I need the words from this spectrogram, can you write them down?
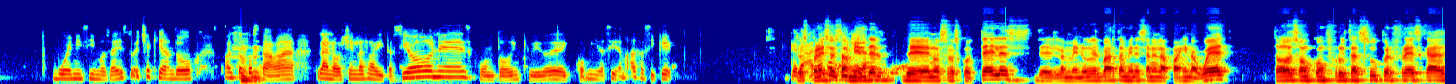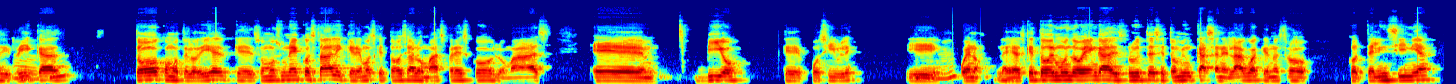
buenísimos. Ahí estuve chequeando cuánto costaba la noche en las habitaciones, con todo incluido de comidas y demás. Así que. Los precios también de nuestros cócteles, del menú del bar también están en la página web. Todos son con frutas súper frescas y ricas. Todo, como te lo dije, que somos un ecostal y queremos que todo sea lo más fresco, lo más eh, bio que posible. Y bueno, la idea es que todo el mundo venga, disfrute, se tome un casa en el agua, que es nuestro cóctel insignia.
